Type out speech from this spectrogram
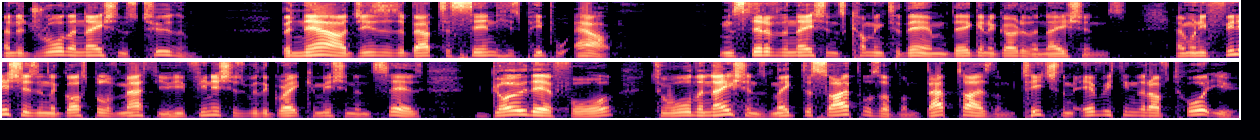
and to draw the nations to them. But now Jesus is about to send his people out. Instead of the nations coming to them, they're going to go to the nations. And when he finishes in the Gospel of Matthew, he finishes with a great commission and says, Go therefore to all the nations, make disciples of them, baptize them, teach them everything that I've taught you.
